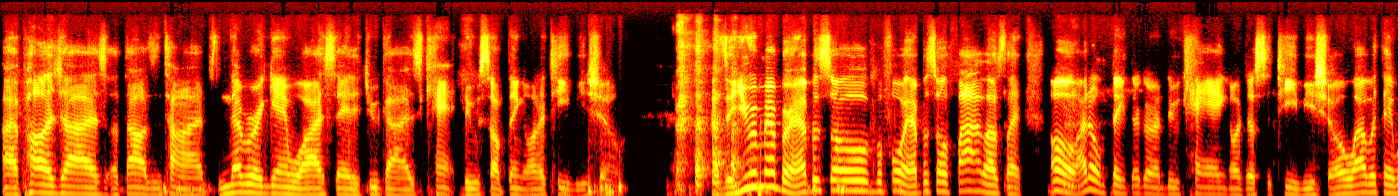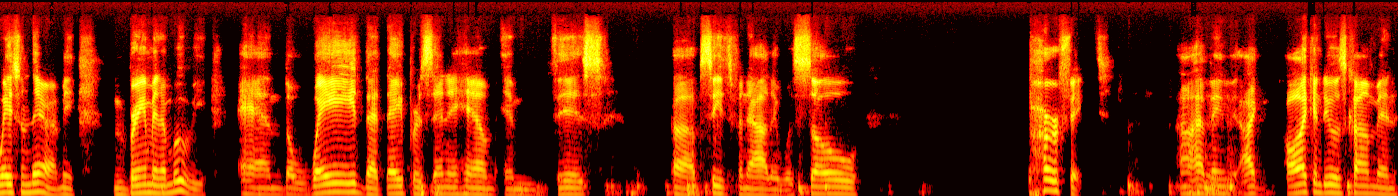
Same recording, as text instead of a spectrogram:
I apologize a thousand times. Never again will I say that you guys can't do something on a TV show. Do you remember episode before episode five? I was like, oh, I don't think they're gonna do Kang on just a TV show. Why would they waste him there? I mean, bring him in a movie. And the way that they presented him in this uh, season finale was so perfect. I don't have mm-hmm. any. I all I can do is come and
